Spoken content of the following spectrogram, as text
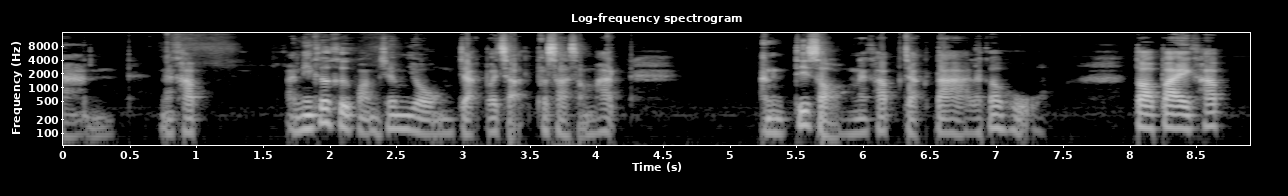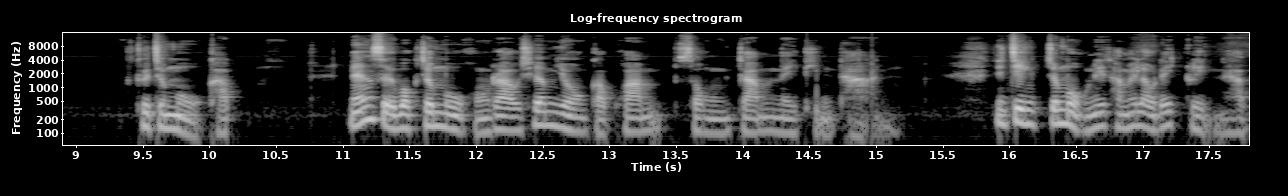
านนะครับ อันนี้ก็คือความเชื่อมโยงจากประสาทประสาทสัมผัส อันที่2นะครับจากตาแล้วก็หู ต่อไปครับคือจมูกครับในหนังสือบอกจมูกของเราเชื่อมโยงกับความทรงจำในถิ่นฐาน จริงๆ จมูกนี่ทำให้เราได้กลิ่นนะครับ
